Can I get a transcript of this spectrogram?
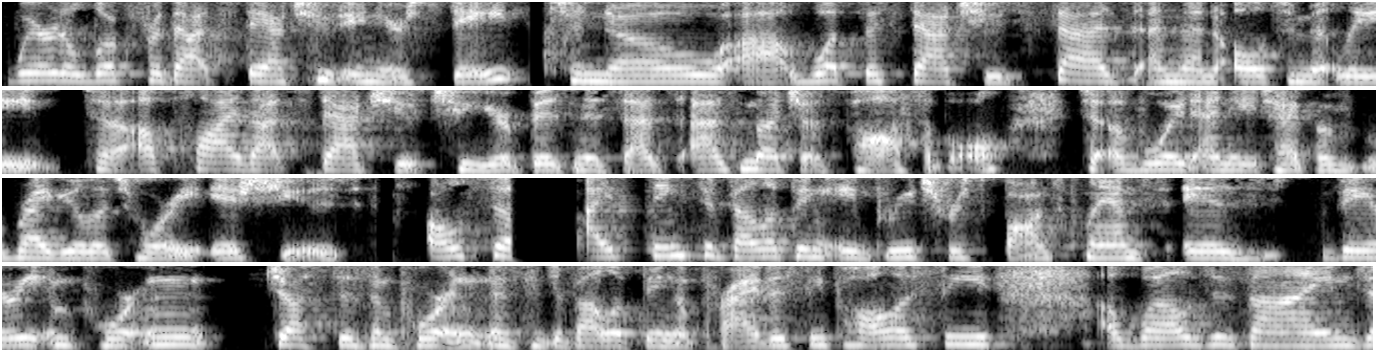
where to look for that statute in your state, to know uh, what the statute says, and then ultimately to apply that statute to your business as, as much as possible to avoid any type of regulatory issues. Also, I think developing a breach response plans is very important, just as important as developing a privacy policy. A well designed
